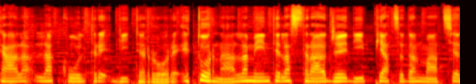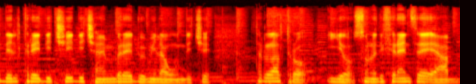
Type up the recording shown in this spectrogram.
cala la coltre di terrore e torna alla mente la strage di Piazza Dalmazia del 13 dicembre 2011. Tra l'altro io sono di Firenze e ab-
